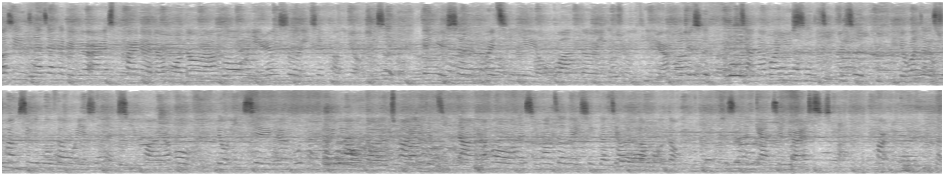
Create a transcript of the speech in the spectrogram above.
高兴参加这个 URS Partner 的活动，然后也认识了一些朋友，就是跟与社会企业有关的一个主题，然后就是讲到关于设计，就是有关这个创新的部分，我也是很喜欢，然后有一些跟不同朋友的创意的激荡，然后我很喜欢这类型的交流的活动，就是很感谢 URS Partner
